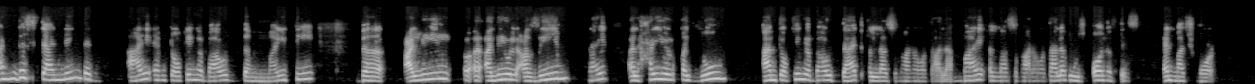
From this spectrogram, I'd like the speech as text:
Understanding that I am talking about the mighty, the Ali, uh, Aliul Azim, right? Al Hayyul Qayyum. I'm talking about that Allah subhanahu wa ta'ala, my Allah subhanahu wa ta'ala, who's all of this and much more.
